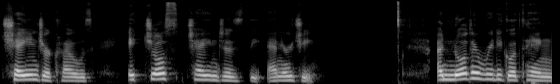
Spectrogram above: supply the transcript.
change your clothes. It just changes the energy. Another really good thing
